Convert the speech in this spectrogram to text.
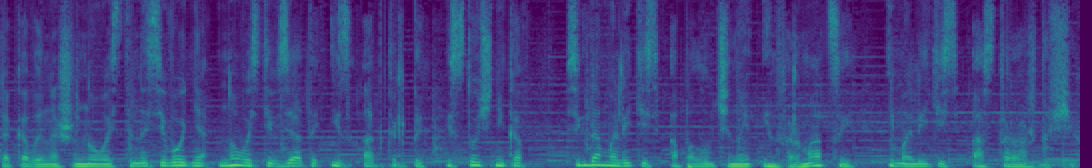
Таковы наши новости на сегодня. Новости взяты из открытых источников. Всегда молитесь о полученной информации и молитесь о страждущих.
